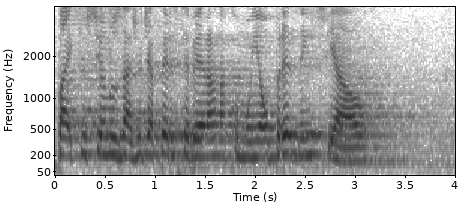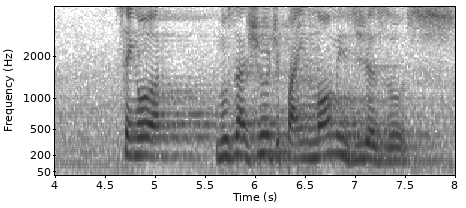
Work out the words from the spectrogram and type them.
Pai, que o Senhor nos ajude a perseverar na comunhão presencial. Senhor, nos ajude, Pai, em nome de Jesus,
